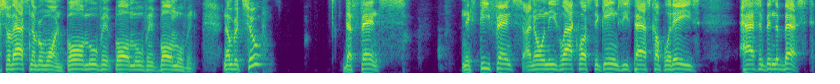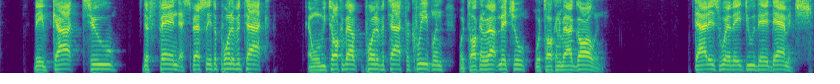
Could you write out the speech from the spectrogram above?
So that's number one: ball movement, ball movement, ball movement. Number two, defense. Knicks defense. I know in these lackluster games these past couple of days hasn't been the best. They've got to defend, especially at the point of attack. And when we talk about point of attack for Cleveland, we're talking about Mitchell, we're talking about Garland. That is where they do their damage.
